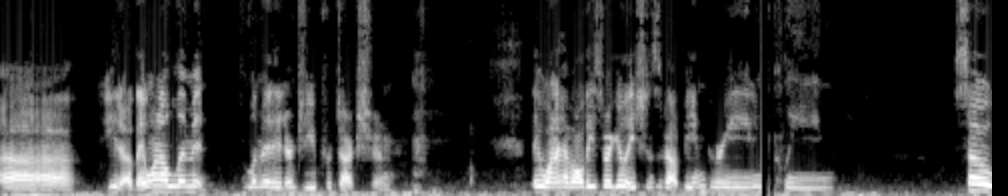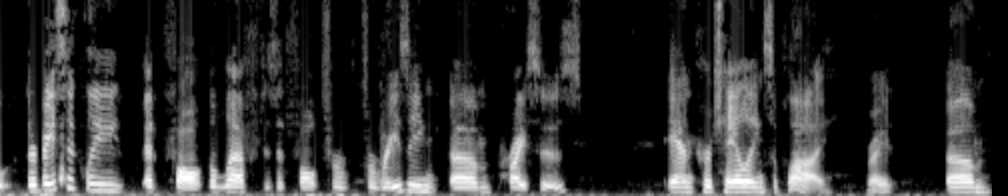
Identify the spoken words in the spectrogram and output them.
uh, you know they want to limit limit energy production. they want to have all these regulations about being green and clean. So they're basically at fault. The left is at fault for for raising um, prices and curtailing supply, right? Um,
